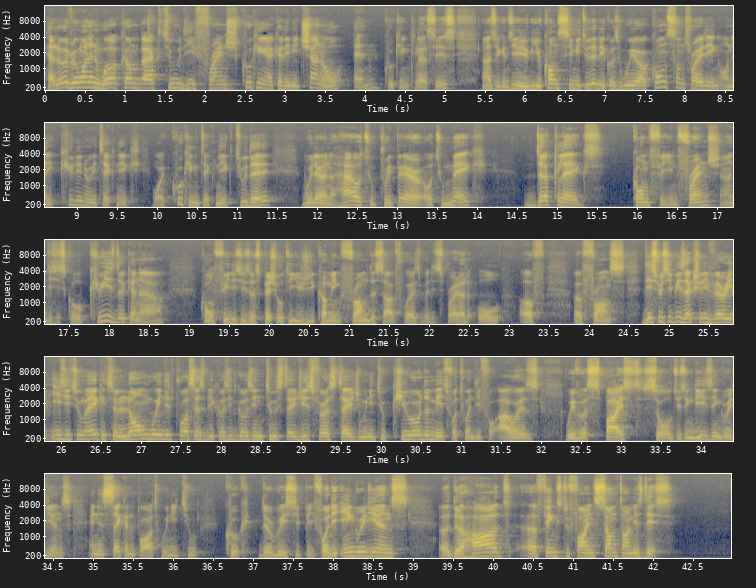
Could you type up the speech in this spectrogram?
Hello everyone and welcome back to the French Cooking Academy channel and cooking classes. As you can see, you, can't see me today because we are concentrating on a culinary technique or a cooking technique. Today we learn how to prepare or to make duck legs confit in French. And this is called cuisse de canard confit. This is a specialty usually coming from the southwest, but it's spread out all of uh, France. This recipe is actually very easy to make. It's a long-winded process because it goes in two stages. First stage, we need to cure the meat for 24 hours with a spiced salt using these ingredients. And in the second part, we need to cook the recipe. For the ingredients, uh, the hard uh, things to find sometimes is this,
